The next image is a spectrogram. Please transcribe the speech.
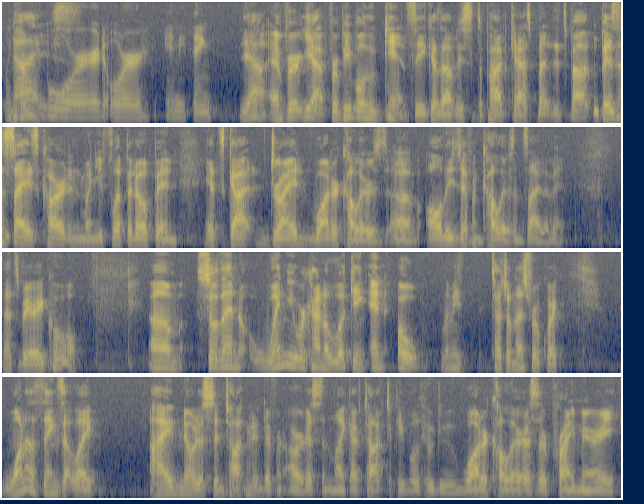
when Nice. you're bored or anything. Yeah, and for yeah, for people who can't see because obviously it's a podcast, but it's about business size card, and when you flip it open, it's got dried watercolors of all these different colors inside of it. That's very cool. Um, so then, when you were kind of looking, and oh, let me touch on this real quick. One of the things that like I've noticed in talking to different artists, and like I've talked to people who do watercolor as their primary,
